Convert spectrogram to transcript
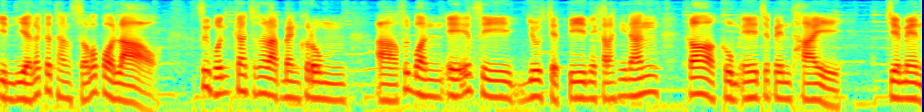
อินเดีย และก็ทางสปปลาว ซึ่งผลการจัดสลากแบ่งกลุ่มฟุตบอล AFC U7 ปีในครั้งนี้นั้น ก็กลุ่ม A จะเป็นไทย เยเมน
